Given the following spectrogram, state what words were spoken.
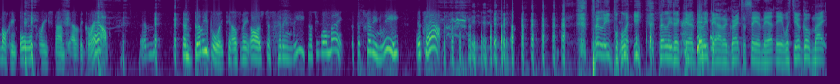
knocking all three stumps out of the ground. And, and Billy Boy tells me, oh, it's just hitting leg. And I say, well, mate, if it's hitting leg, it's out. Billy boy, Billy the kid, Billy Bowden. Great to see him out there with your good mate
